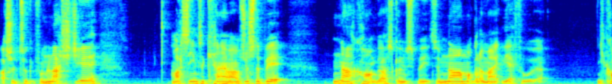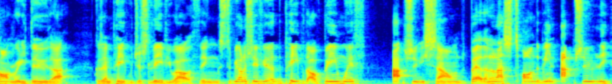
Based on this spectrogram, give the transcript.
I should have took it from last year. I seemed to come. I was just a bit, nah, I can't be asked to go and speak to them. Nah, I'm not going to make the effort with it. You can't really do that because then people just leave you out of things. To be honest with you, the people that I've been with, absolutely sound. Better than last time. They've been absolutely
